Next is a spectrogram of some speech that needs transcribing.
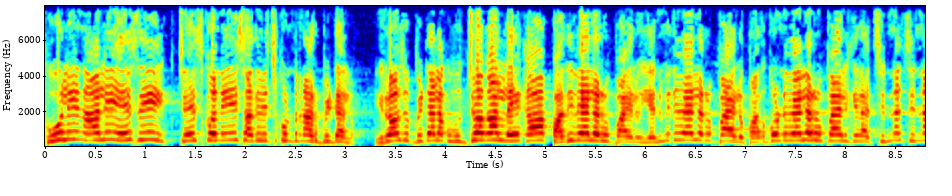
కూలీ నాలి వేసి చేసుకొని చదివించుకుంటున్నారు బిడ్డలు. ఈరోజు బిడ్డలకు ఉద్యోగాలు లేక పదివేల రూపాయలు ఎనిమిది వేల రూపాయలు పదకొండు వేల రూపాయలకి ఇలా చిన్న చిన్న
